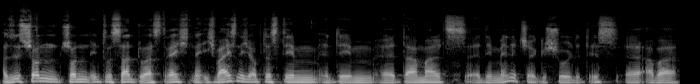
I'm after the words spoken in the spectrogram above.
also ist schon, schon interessant, du hast recht. Ne? Ich weiß nicht, ob das dem, dem äh, damals äh, dem Manager geschuldet ist, äh, aber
